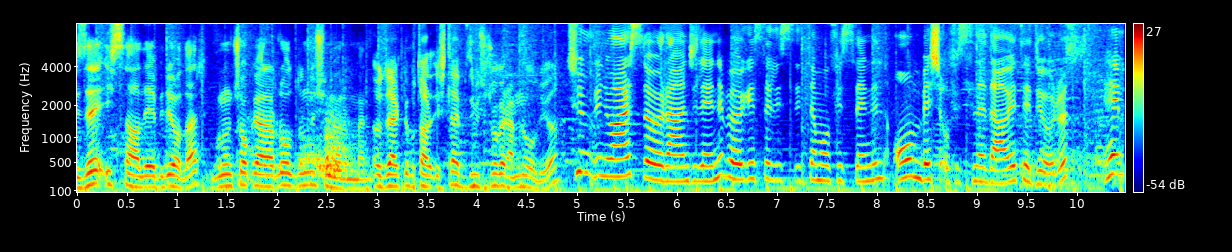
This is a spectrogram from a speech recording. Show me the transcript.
bize iş sağlayabiliyorlar. Bunun çok yararlı olduğunu düşünüyorum ben. Özellikle bu tarz işler bizim için çok önemli oluyor. Tüm üniversite öğrencilerini bölgesel istihdam ofislerinin 15 ofisine davet ediyoruz. Hem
